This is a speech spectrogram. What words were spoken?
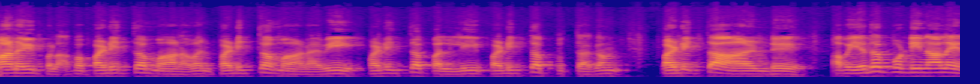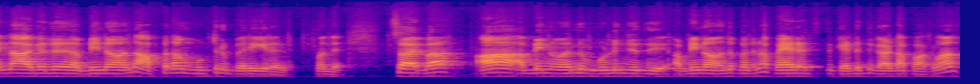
மாணவி போடலாம். அப்ப படித்த மாணவன் படித்த மாணவி படித்த பள்ளி படித்த புத்தகம் படித்த ஆண்டு. அப்ப எதை போட்டினாலும் என்ன ஆகுது அப்படின்னா வந்து அப்பதான் முற்று பெறுகிறது வந்து. சோ இப்ப ஆ அப்படின்னு வந்து முடிஞ்சது அப்படின்னா வந்து பாத்தீங்கன்னா பெயரச்சத்துக்கு எடுத்துக்காட்டா பார்க்கலாம்.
